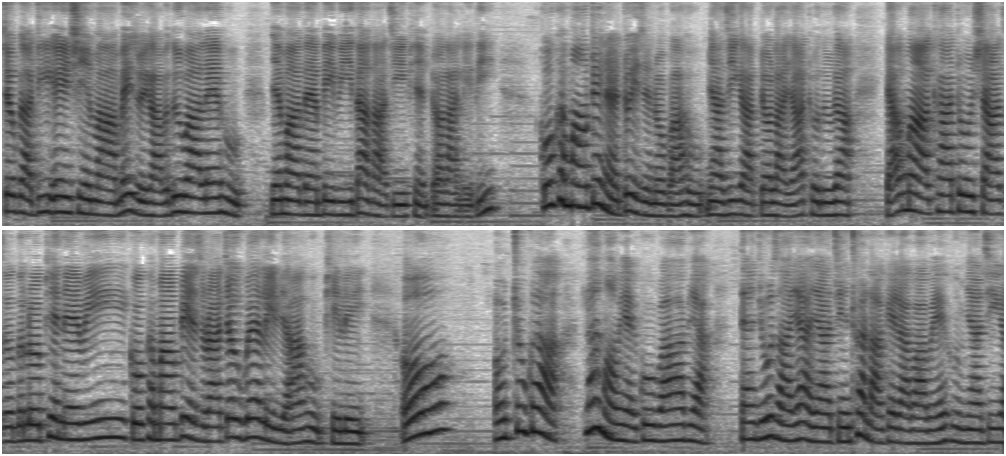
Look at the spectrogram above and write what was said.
ကျုပ်ကဒီအင်းရှင်မှာမိတ်ဆွေကဘသူပါလဲဟုမြန်မာတန်ပေပီတတာကြီးဖြင့်ပြောလိုက်လေသည်ကိုခမောင်တင့်နဲ့တွေ့ကြလို့ပါဟုမြကြီးကပြောလိုက်ရာထိုသူကရောက်မှအခါထိုးရှာဆိုသလိုဖြစ်နေပြီကိုခမောင်တင့်ဆိုတာကျုပ်ပဲလေဗျာဟုဖြေလေ။အိုးအော်ကျုပ်ကလှမောင်ရဲ့အကိုပါဗျတန်ကြိုးစာရရချင်းထွက်လာခဲ့တာပါပဲဟုမြကြီးက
